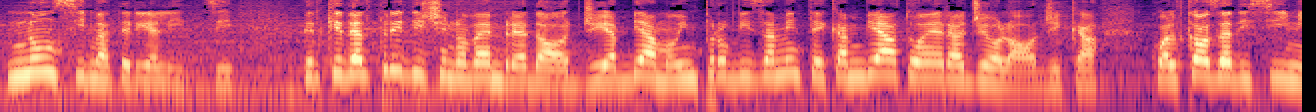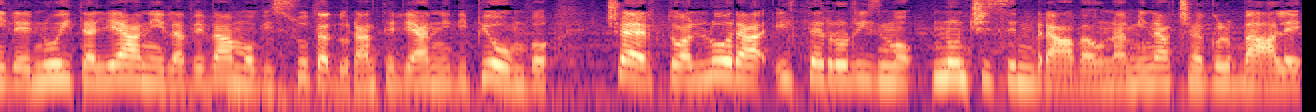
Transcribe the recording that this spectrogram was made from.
non si materializzi perché dal 13 novembre ad oggi abbiamo improvvisamente cambiato era geologica. Qualcosa di simile noi italiani l'avevamo vissuta durante gli anni di piombo. Certo, allora il terrorismo non ci sembrava una minaccia globale,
